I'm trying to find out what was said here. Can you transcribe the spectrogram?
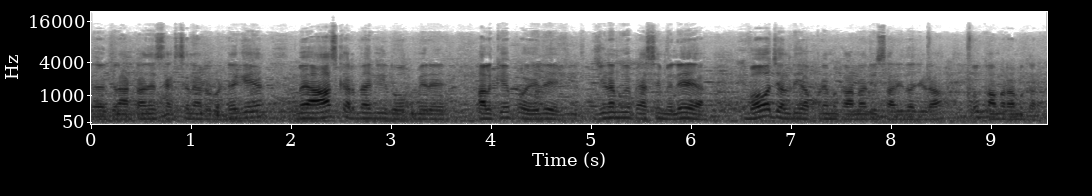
ਗ- ਗ੍ਰਾਂਟਾਂ ਦੇ ਸੈਕਸ਼ਨ ਲੈਟਰ ਵੱਡੇ ਗਏ ਆ। ਮੈਂ ਆਸ ਕਰਦਾ ਕਿ ਲੋਕ ਮੇਰੇ ਹਲਕੇ ਭੋਏ ਦੇ ਜਿਨ੍ਹਾਂ ਨੂੰ ਇਹ ਪੈਸੇ ਮਿਲੇ ਆ ਬਹੁਤ ਜਲਦੀ ਆਪਣੇ ਮਕਾਨਾਂ ਦੀ ਸਾਰੀ ਦਾ ਜਿਹੜਾ ਉਹ ਕੰਮ ਆਰੰਭ ਕਰਨ।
